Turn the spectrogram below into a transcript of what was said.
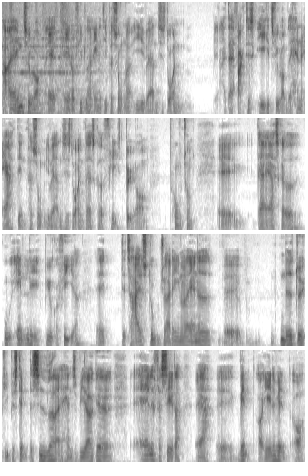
Der er ingen tvivl om, at Adolf Hitler er en af de personer i verdenshistorien, ej, der er faktisk ikke tvivl om det, han er den person i verdenshistorien, der er skrevet flest bøger om. Punktum. Øh, der er skrevet uendelige biografier, øh, detaljstudier af det ene eller andet, øh, neddyk i bestemte sider af hans virke. Alle facetter er øh, vendt og endevendt og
